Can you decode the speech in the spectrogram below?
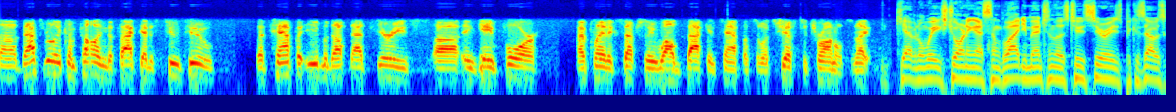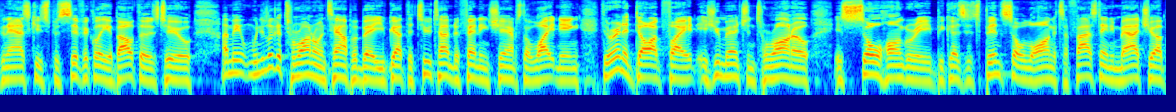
uh, that's really compelling. The fact that it's two-two, that Tampa evened up that series uh, in Game Four. I played exceptionally well back in Tampa, so it shifts to Toronto tonight. Kevin Weeks joining us. I'm glad you mentioned those two series because I was going to ask you specifically about those two. I mean, when you look at Toronto and Tampa Bay, you've got the two time defending champs, the Lightning. They're in a dogfight. As you mentioned, Toronto is so hungry because it's been so long. It's a fascinating matchup.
